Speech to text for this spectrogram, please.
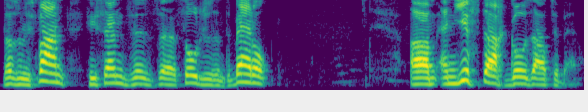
doesn't respond. He sends his uh, soldiers into battle. Um, and Yiftach goes out to battle.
